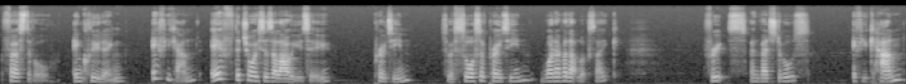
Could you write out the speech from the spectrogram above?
first of all, including, if you can, if the choices allow you to, protein, so a source of protein, whatever that looks like, fruits and vegetables, if you can,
